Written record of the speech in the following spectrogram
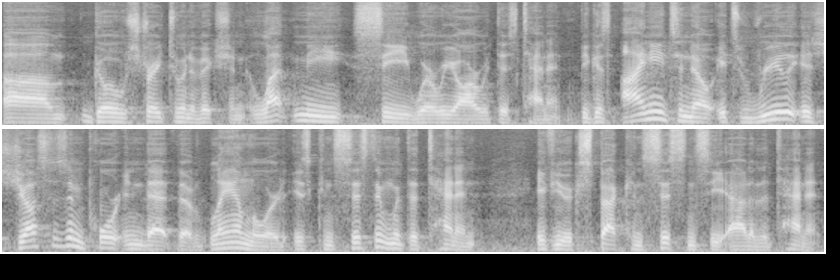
um, go straight to an eviction, let me see where we are with this tenant, because I need to know, it's really, it's just as important that the landlord is consistent with the tenant if you expect consistency out of the tenant.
